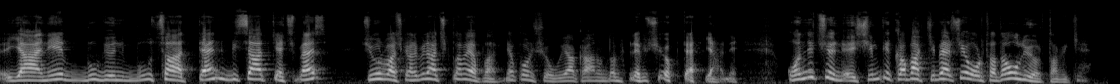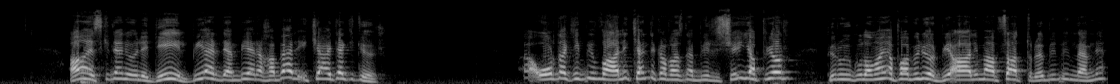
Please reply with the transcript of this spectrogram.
e, yani bugün bu saatten bir saat geçmez. Cumhurbaşkanı bile açıklama yapar. Ne konuşuyor bu ya kanunda böyle bir şey yok der yani. Onun için e, şimdi kabak gibi her şey ortada oluyor tabii ki. Ama eskiden öyle değil. Bir yerden bir yere haber iki ayda gidiyor. Oradaki bir vali kendi kafasında bir şey yapıyor. Bir uygulama yapabiliyor. Bir alimi hapse attırıyor. Bir bilmem ne.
